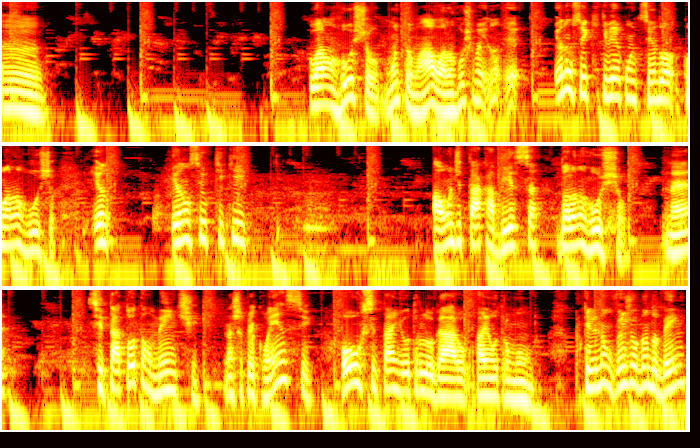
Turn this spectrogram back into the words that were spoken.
Uh, o Alan Ruschel, muito mal. O Alan Ruschel, eu, não sei o que, que vem acontecendo com o Alan Ruschel. Eu, eu não sei o que que. aonde está a cabeça do Alan Ruschel, né? Se está totalmente na Chapecoense ou se está em outro lugar, ou está em outro mundo. Porque ele não vem jogando bem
